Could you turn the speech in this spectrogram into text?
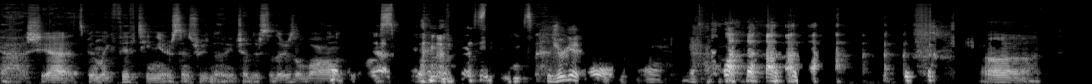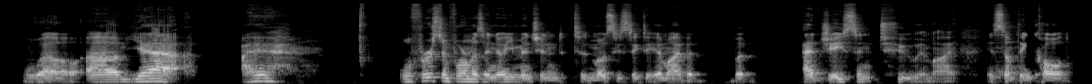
Gosh, yeah, it's been like 15 years since we've known each other, so there's a long. Because yeah. you're getting old. Oh, yeah. uh, well, um, yeah, I. Well, first and foremost, I know you mentioned to mostly stick to MI, but but adjacent to MI is something called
